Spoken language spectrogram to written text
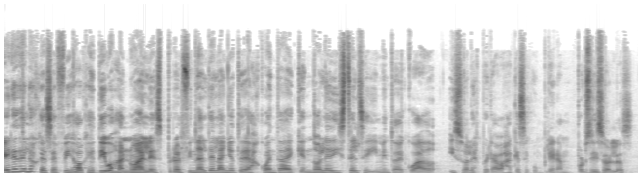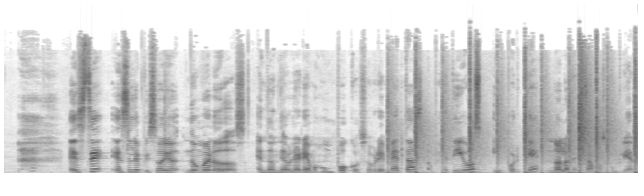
Eres de los que se fija objetivos anuales, pero al final del año te das cuenta de que no le diste el seguimiento adecuado y solo esperabas a que se cumplieran por sí solos. Este es el episodio número 2, en donde hablaremos un poco sobre metas, objetivos y por qué no los estamos cumpliendo.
